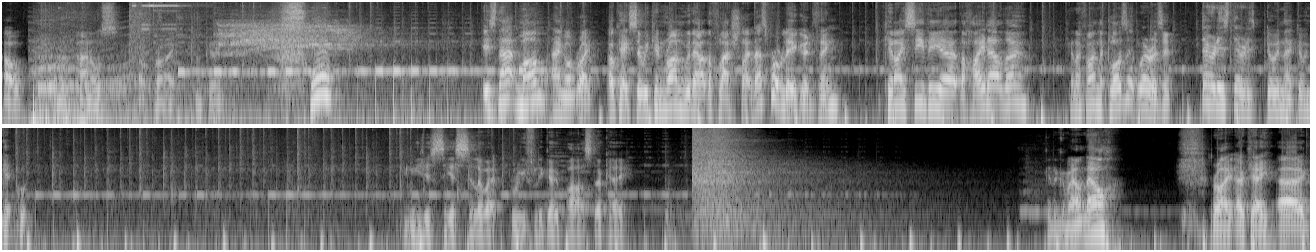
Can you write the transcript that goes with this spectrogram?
Oh, one of the panels. Oh, right. Okay. Is that Mum? Hang on, right. Okay, so we can run without the flashlight. That's probably a good thing. Can I see the uh, the hideout, though? Can I find the closet? Where is it? There it is, there it is. Go in there, go and get... You just see a silhouette briefly go past, okay. Gonna come out now? Right, okay. Uh,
